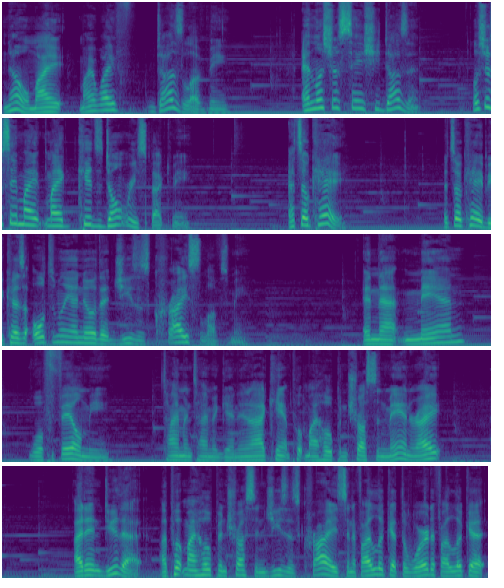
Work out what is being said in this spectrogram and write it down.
no, my my wife does love me. And let's just say she doesn't. Let's just say my, my kids don't respect me. That's okay. It's okay because ultimately I know that Jesus Christ loves me. And that man will fail me time and time again. And I can't put my hope and trust in man, right? I didn't do that. I put my hope and trust in Jesus Christ. And if I look at the word, if I look at,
